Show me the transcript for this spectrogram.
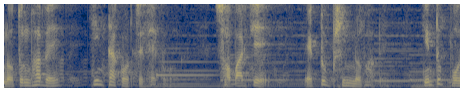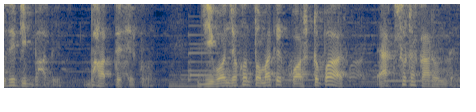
নতুনভাবে চিন্তা করতে শেখো। সবার চেয়ে একটু ভিন্নভাবে। কিন্তু পজিটিভভাবে ভাবতে শেখো। জীবন যখন তোমাকে কষ্ট পাওয়ার একশোটা কারণ দেয়,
